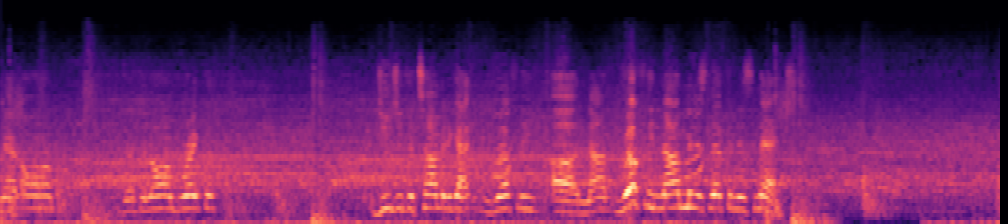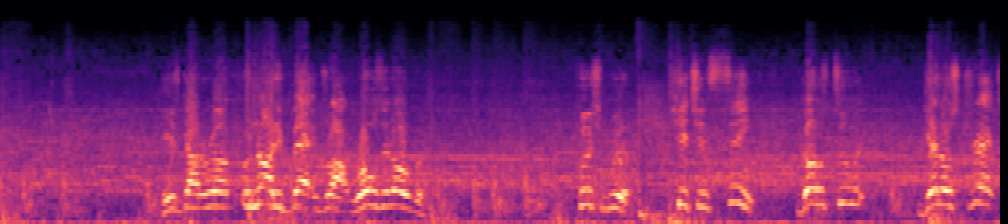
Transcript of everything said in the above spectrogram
Working that arm, jumping arm breaker. Juji Gatame got roughly uh, nine, roughly nine minutes left in this match. He's got her up. Unagi backdrop, rolls it over. Push whip, kitchen sink, goes to it. Ghetto stretch,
